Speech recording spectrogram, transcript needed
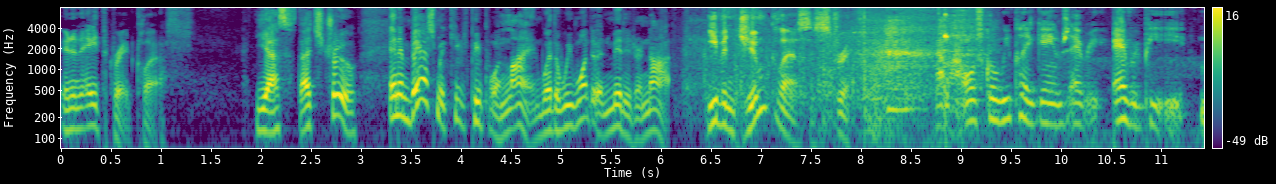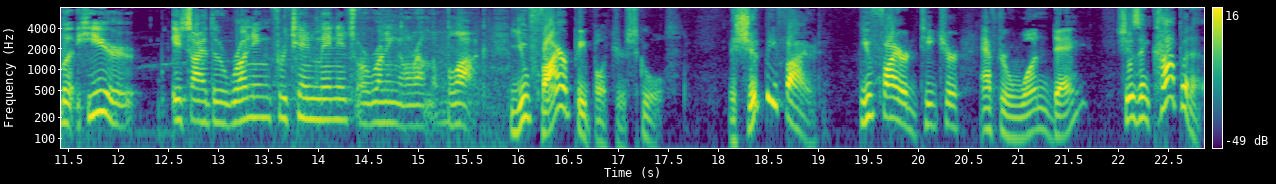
in an eighth grade class. Yes, that's true. And embarrassment keeps people in line, whether we want to admit it or not. Even gym class is strict. At my old school, we play games every every PE, but here it's either running for 10 minutes or running around the block. You fire people at your schools. They should be fired. You fired a teacher after one day? She was incompetent.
